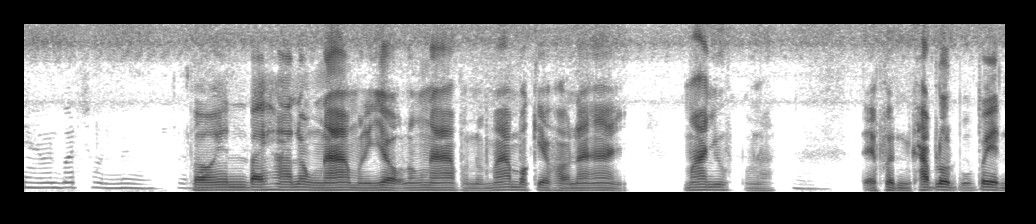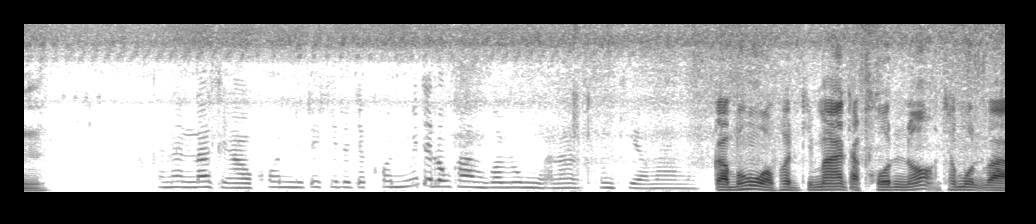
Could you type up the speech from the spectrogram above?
ยังให้มันเบิดชนหนึ่งส่วนเบาเอ็นไปหาน้องนามื้อนี้หยอกน้องนาเพิ่นว่ามาบ่เกี่ยวข้าวนาอ้ายมาอยู่เพิ่นว่าอืมแต่เพิ่นขับรถบ่เป็นอันนั้น เราจะเอาคนที่จะคิดว่าจะคนไมแต่ลงคำก็ลุงอันนั้นลุงเขียวมามันก็บ่ฮู้ว่าเพิ่นสิมาจากคนเนาะสมมุติว่า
